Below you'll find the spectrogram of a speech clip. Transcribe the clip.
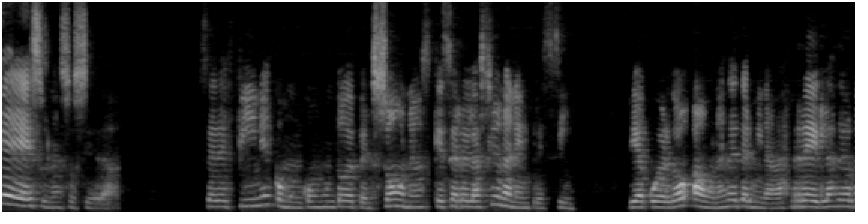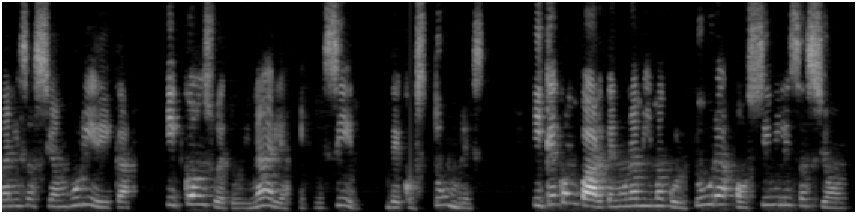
¿Qué es una sociedad? Se define como un conjunto de personas que se relacionan entre sí, de acuerdo a unas determinadas reglas de organización jurídica y consuetudinaria, es decir, de costumbres, y que comparten una misma cultura o civilización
